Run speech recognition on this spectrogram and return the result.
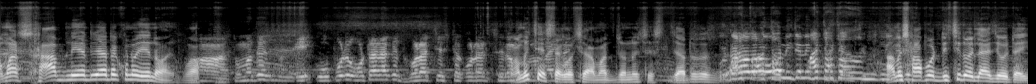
আমার সাপ নিয়ে যাওয়াটা কোনো এ নয় বাহ। হ্যাঁ তোমাদের এই উপরে ওঠার আগে ধরার চেষ্টা করার আমি চেষ্টা করছি আমার জন্য আচ্ছা আচ্ছা ও আমি সাপোর্ট দিচ্ছি ওই লাজে ওইটাই।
